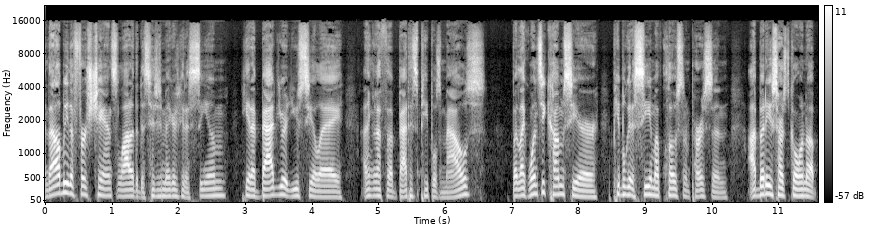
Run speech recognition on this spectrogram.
and that'll be the first chance a lot of the decision makers get to see him. He had a bad year at UCLA. I think that's the baddest people's mouths. But like once he comes here, people get to see him up close in person. I bet he starts going up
